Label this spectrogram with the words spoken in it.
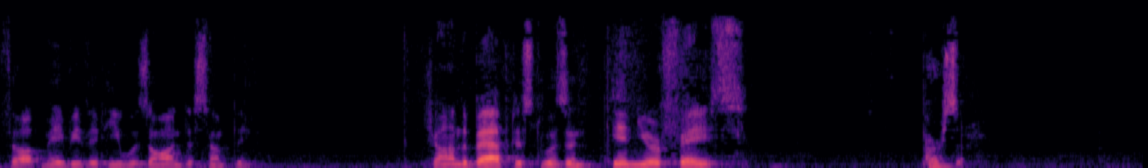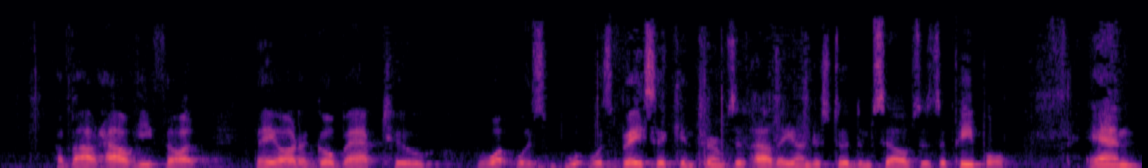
Thought maybe that he was on to something. John the Baptist was an in your face person about how he thought they ought to go back to what was what was basic in terms of how they understood themselves as a people, and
